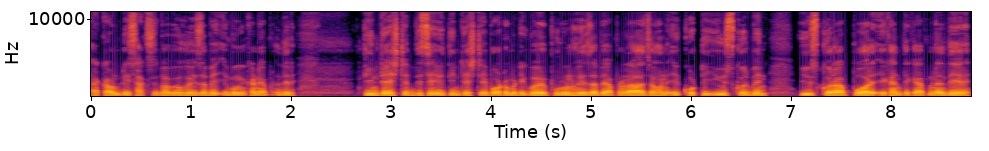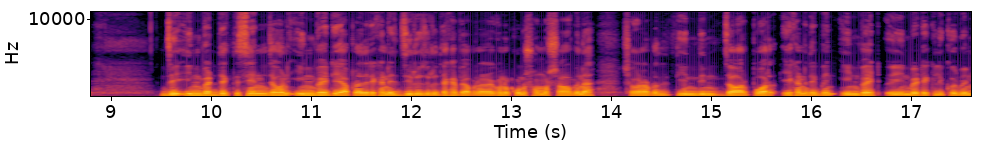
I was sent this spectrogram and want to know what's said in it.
অ্যাকাউন্টটি সাকসেসভাবে হয়ে যাবে এবং এখানে আপনাদের তিনটা স্টেপ দিছে, এই তিনটা স্টেপ অটোমেটিকভাবে পূরণ হয়ে যাবে। আপনারা যখন এই কোডটি ইউজ করবেন ইউজ করার পর এখান থেকে আপনাদের যে ইনভাইট দেখতেছেন, যখন ইনভাইটে আপনাদের এখানে জিরো জিরো দেখাবে, আপনারা এখন কোনো সমস্যা হবে না। যখন আপনাদের তিন দিন যাওয়ার পর এখানে দেখবেন ইনভাইট ওই ইনভাইটে ক্লিক করবেন।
